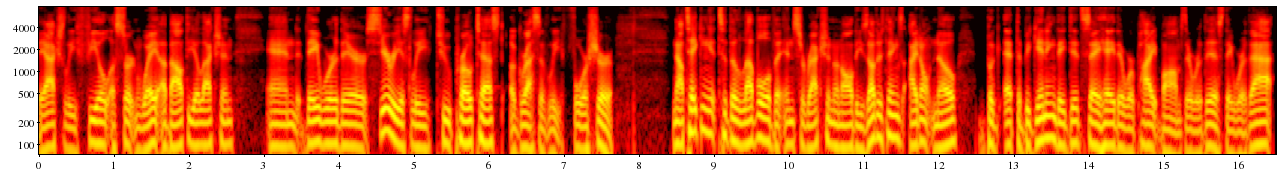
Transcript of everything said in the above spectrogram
They actually feel a certain way about the election and they were there seriously to protest aggressively for sure. Now, taking it to the level of an insurrection and all these other things, I don't know. But at the beginning, they did say, hey, there were pipe bombs, there were this, they were that.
